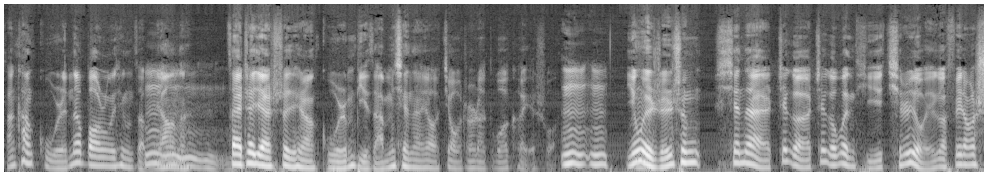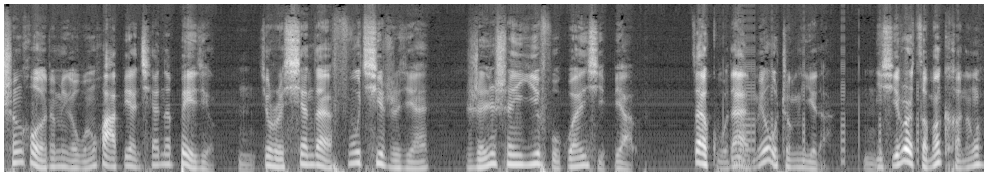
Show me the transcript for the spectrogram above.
咱看古人的包容性怎么样呢？嗯嗯嗯在这件事情上，古人比咱们现在要较真儿的多，可以说。嗯嗯，因为人生现在这个这个问题，其实有一个非常深厚的这么一个文化变迁的背景，嗯就是现在夫妻之间人身依附关系变了，在古代没有争议的，嗯你媳妇儿怎么可能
